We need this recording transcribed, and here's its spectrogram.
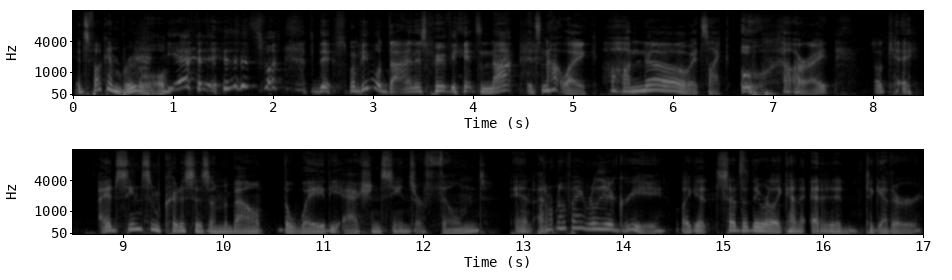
It's fucking brutal. yeah, it is. It's fun. The, when people die in this movie, it's not. It's not like, oh no. It's like, oh, all right, okay. I had seen some criticism about the way the action scenes are filmed, and I don't know if I really agree. Like it said that they were like kind of edited together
